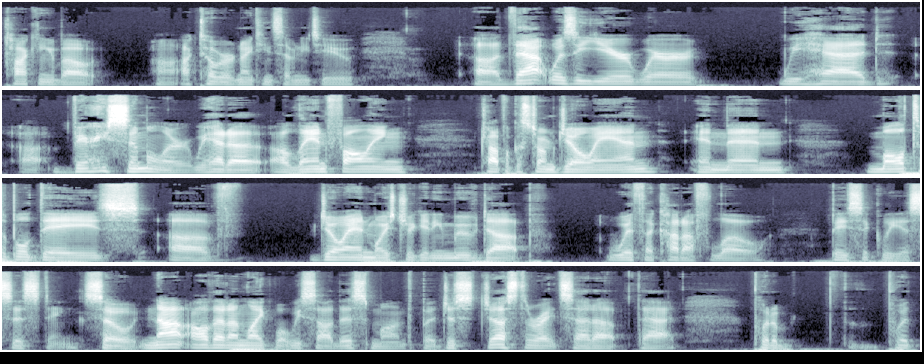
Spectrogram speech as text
talking about uh, October of 1972. Uh, that was a year where we had uh, very similar. We had a, a landfalling tropical storm Joanne, and then multiple days of Joanne moisture getting moved up with a cutoff low, basically assisting. So not all that unlike what we saw this month, but just just the right setup that put a put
